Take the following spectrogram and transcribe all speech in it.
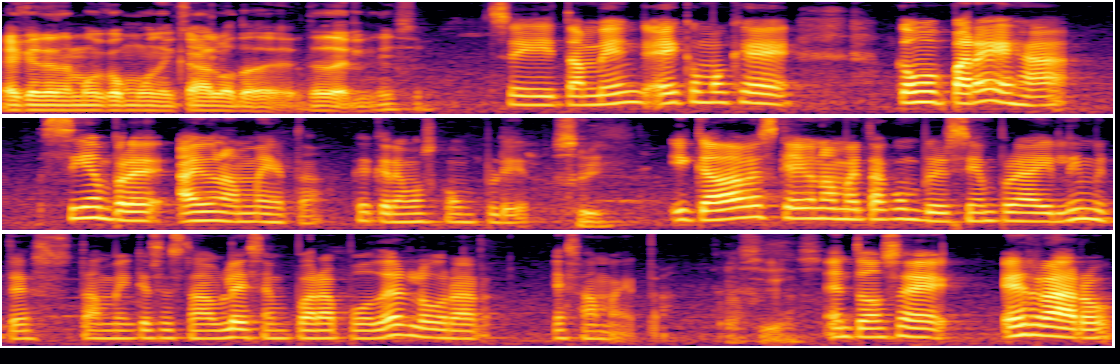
es que tenemos que comunicarlo desde, desde el inicio. Sí, también es como que como pareja siempre hay una meta que queremos cumplir. Sí. Y cada vez que hay una meta a cumplir, siempre hay límites también que se establecen para poder lograr esa meta. Así es. Entonces, es raro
